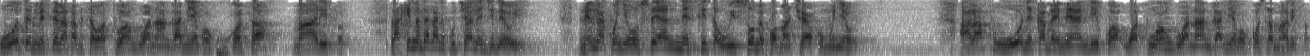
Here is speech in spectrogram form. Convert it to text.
wote mmesema kabisa watu wangu wanaangamia kwa kukosa maarifa. Lakini nataka ni kuchallenge leo hii. Nenda kwenye hosea nne sita uisome kwa macho yako mwenyewe. Alafu uone kama imeandikwa watu wangu wanaangamia kwa kukosa maarifa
